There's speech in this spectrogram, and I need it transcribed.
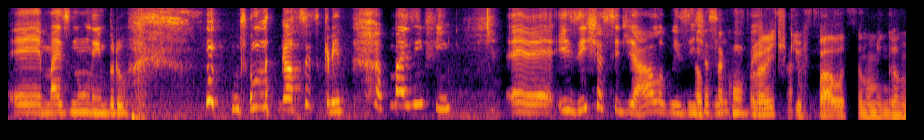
É, mas não lembro do negócio escrito. Mas enfim, é, existe esse diálogo, existe essa conversa. Que fala, se eu não me engano.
